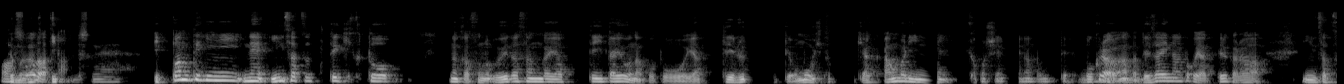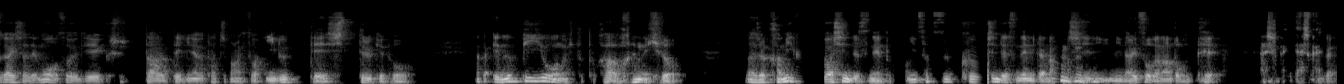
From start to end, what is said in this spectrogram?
あ、そうだったんですね。一般的にね、印刷って聞くと、なんかその上田さんがやっていたようなことをやってるって思う人、逆、あんまりいないかもしれないなと思って、僕らはなんかデザイナーとかやってるから、印刷会社でもそういうディレクター的な立場の人はいるって知ってるけど、なんか NPO の人とかわかんないけど、あじゃあ紙詳しいんですねとか、印刷詳しいんですねみたいな話になりそうだなと思って、確かに確かに。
